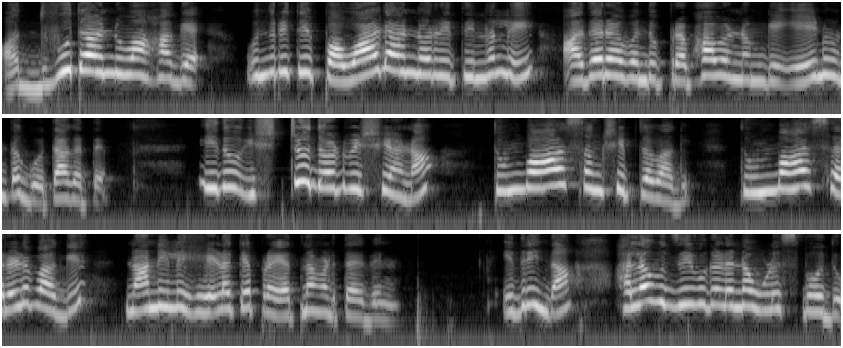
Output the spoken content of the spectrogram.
ಅದ್ಭುತ ಅನ್ನುವ ಹಾಗೆ ಒಂದು ರೀತಿ ಪವಾಡ ಅನ್ನೋ ರೀತಿಯಲ್ಲಿ ಅದರ ಒಂದು ಪ್ರಭಾವ ನಮಗೆ ಏನು ಅಂತ ಗೊತ್ತಾಗತ್ತೆ. ಇದು ಇಷ್ಟು ದೊಡ್ಡ ವಿಷಯನ ತುಂಬ ಸಂಕ್ಷಿಪ್ತವಾಗಿ, ತುಂಬ ಸರಳವಾಗಿ ನಾನಿಲ್ಲಿ ಹೇಳೋಕ್ಕೆ ಪ್ರಯತ್ನ ಮಾಡ್ತಾ ಇದ್ದೇನೆ. ಇದರಿಂದ ಹಲವು ಜೀವಗಳನ್ನು ಉಳಿಸ್ಬೋದು.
